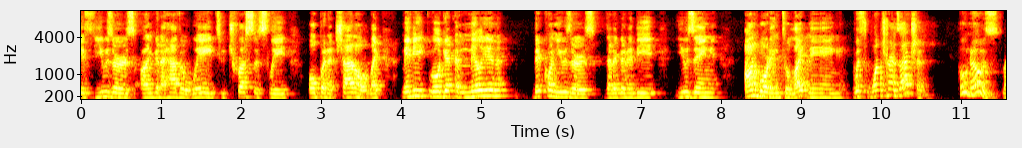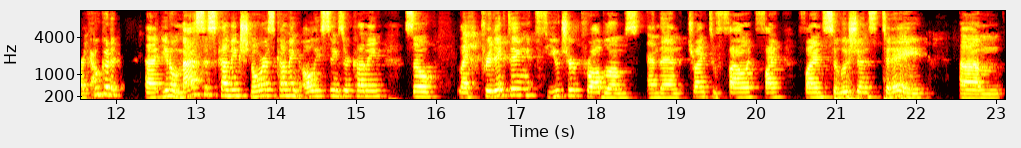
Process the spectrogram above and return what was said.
if users aren't going to have a way to trustlessly open a channel. Like maybe we'll get a million Bitcoin users that are going to be using onboarding to Lightning with one transaction. Who knows? Like who could, uh, you know, MAST is coming, Schnorr is coming, all these things are coming. So like predicting future problems and then trying to find find find solutions today um,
